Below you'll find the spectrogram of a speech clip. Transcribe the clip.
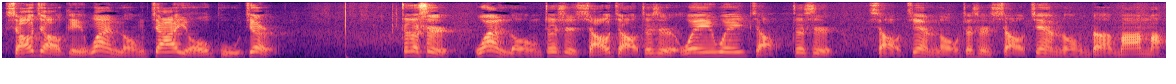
小脚给万龙加油鼓劲儿。这个是万龙，这是小角，这是微微角，这是小剑龙，这是小剑龙的妈妈。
